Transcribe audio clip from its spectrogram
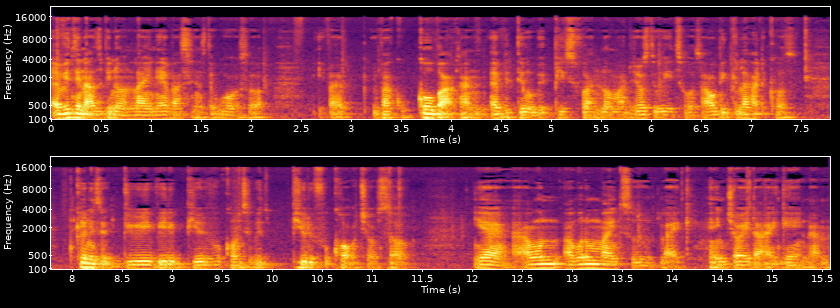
everything has been online ever since the war. So if I if I could go back and everything will be peaceful and normal, just the way it was, I'll be glad because Ukraine is a really really beautiful country with beautiful culture. So yeah, I wouldn't I wouldn't mind to like enjoy that again and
